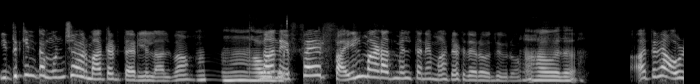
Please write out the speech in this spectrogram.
ಇದಕ್ಕಿಂತ ಮುಂಚೆ ಅವ್ರು ಮಾತಾಡ್ತಾ ಇರ್ಲಿಲ್ಲ ಅಲ್ವಾ? ನಾನ್ ಎಫ್ ಐ ಆರ್ ಫೈಲ್ ಮಾಡಾದ್ಮೇಲೆ ತಾನೇ ಮಾತಾಡ್ತಾ ಇರೋದು ಇವ್ರು. ಹೌದು. ಆದ್ರೆ ಅವ್ರು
